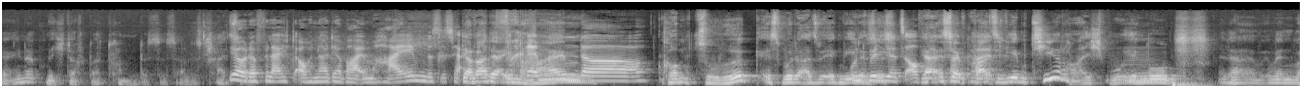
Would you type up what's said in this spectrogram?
erinnert mich doch daran, das ist alles scheiße. Ja, oder vielleicht auch, na, der war im Heim, das ist ja da war der im Heim, kommt zurück, es wurde also irgendwie... Und will ist, jetzt Aufmerksamkeit. Ja, ist ja quasi wie im Tierreich, wo mhm. irgendwo, da, wenn,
